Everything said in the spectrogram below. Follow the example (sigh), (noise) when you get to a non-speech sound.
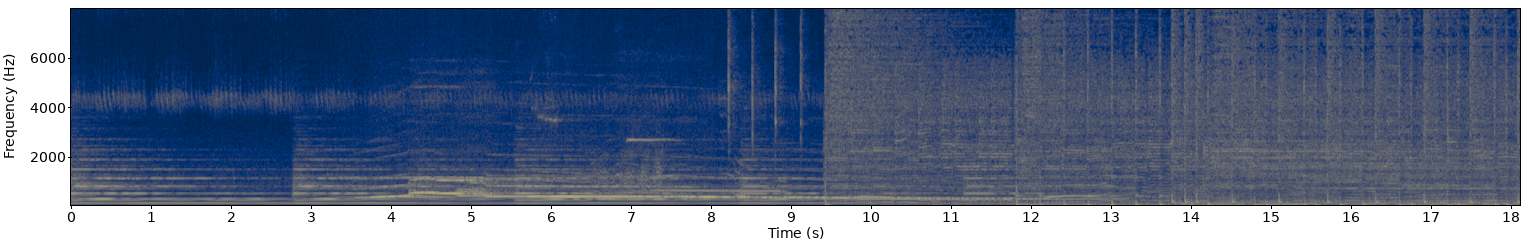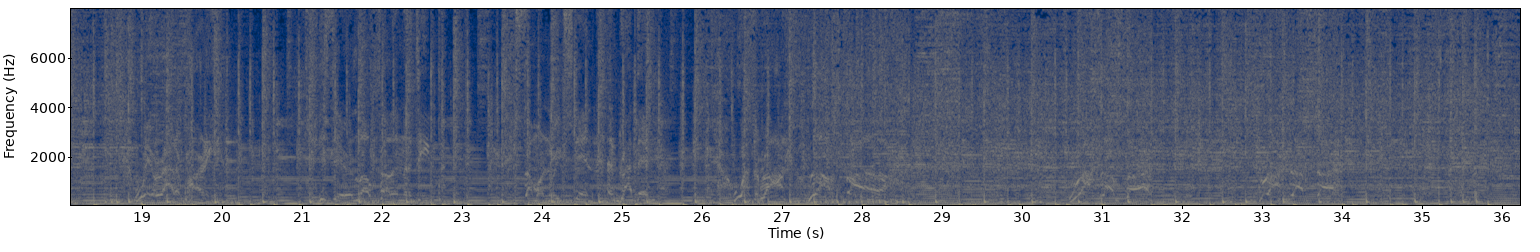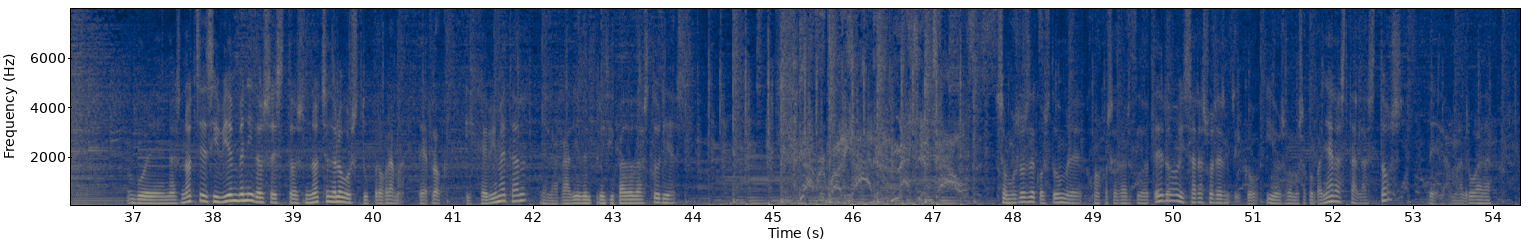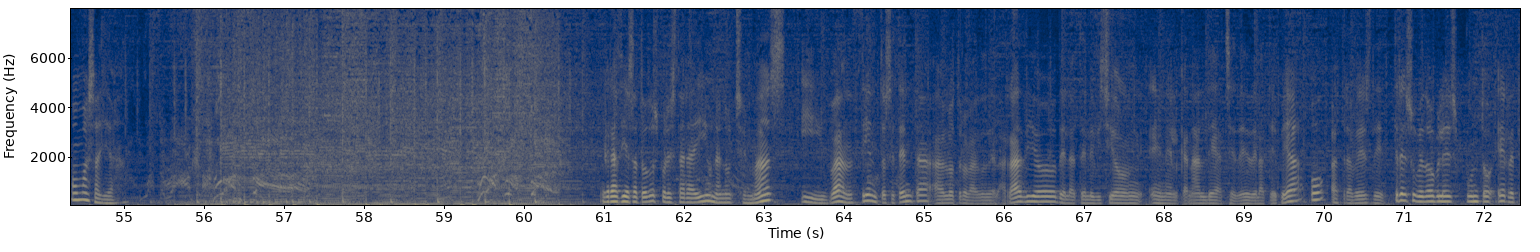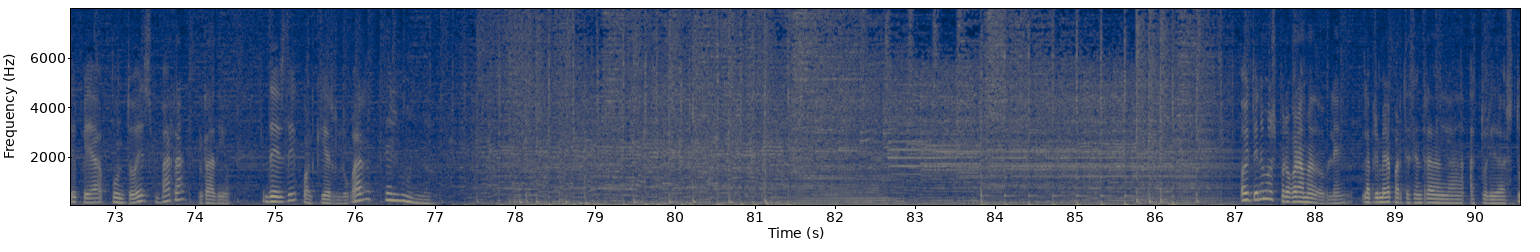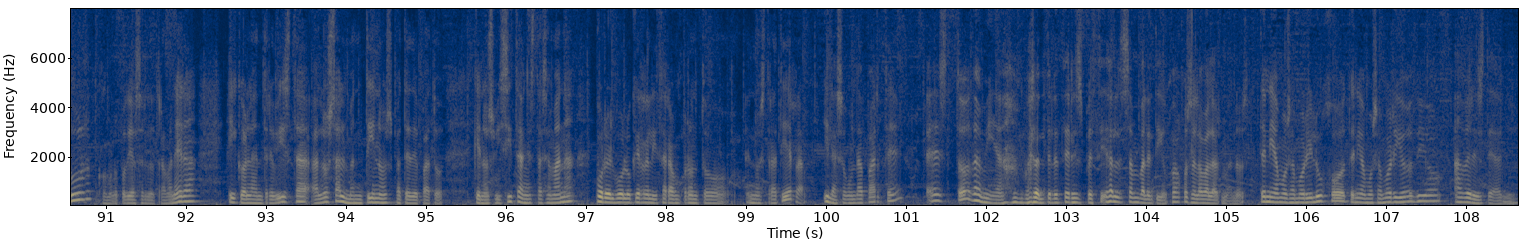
Buenas noches y bienvenidos a estos Noche de Lobos, tu programa de rock y heavy metal de la radio del Principado de Asturias. Somos los de costumbre, Juan José García Otero y Sara Suárez Rico, y os vamos a acompañar hasta las 2 de la madrugada o más allá. Gracias a todos por estar ahí una noche más y van 170 al otro lado de la radio, de la televisión en el canal de HD de la TPA o a través de www.rtpa.es barra radio desde cualquier lugar del mundo. Hoy tenemos programa doble. La primera parte centrada en la actualidad tour, como no podía ser de otra manera, y con la entrevista a los salmantinos Pate de Pato, que nos visitan esta semana por el vuelo que realizarán pronto en nuestra tierra. Y la segunda parte es toda mía (laughs) para el tercer especial San Valentín. Juan se lava las manos. Teníamos amor y lujo, teníamos amor y odio. A ver este año.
